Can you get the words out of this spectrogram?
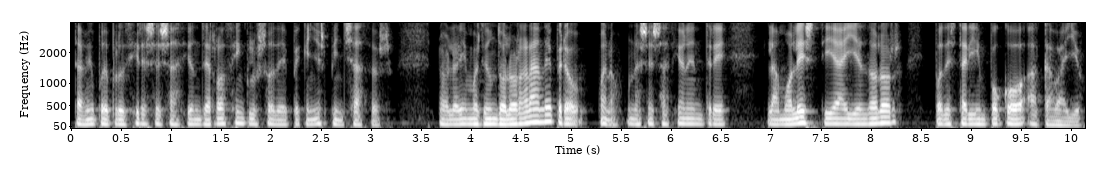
también puede producir esa sensación de roce, incluso de pequeños pinchazos. No hablaríamos de un dolor grande, pero bueno, una sensación entre la molestia y el dolor puede estar ahí un poco a caballo.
